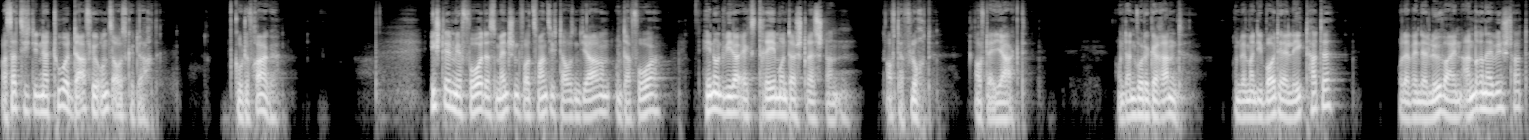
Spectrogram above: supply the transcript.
Was hat sich die Natur da für uns ausgedacht? Gute Frage. Ich stelle mir vor, dass Menschen vor 20.000 Jahren und davor hin und wieder extrem unter Stress standen. Auf der Flucht, auf der Jagd. Und dann wurde gerannt. Und wenn man die Beute erlegt hatte, oder wenn der Löwe einen anderen erwischt hat,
